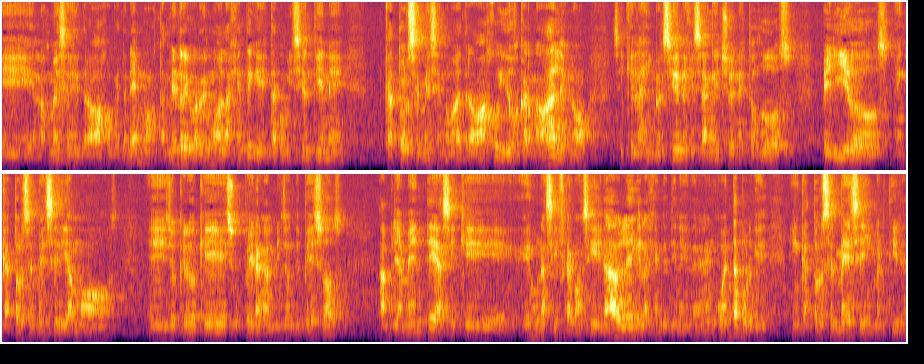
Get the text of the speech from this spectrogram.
eh, en los meses de trabajo que tenemos. También recordemos a la gente que esta comisión tiene 14 meses nomás de trabajo y dos carnavales, ¿no? Así que las inversiones que se han hecho en estos dos periodos, en 14 meses, digamos, yo creo que superan al millón de pesos ampliamente, así que es una cifra considerable que la gente tiene que tener en cuenta porque en 14 meses invertir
